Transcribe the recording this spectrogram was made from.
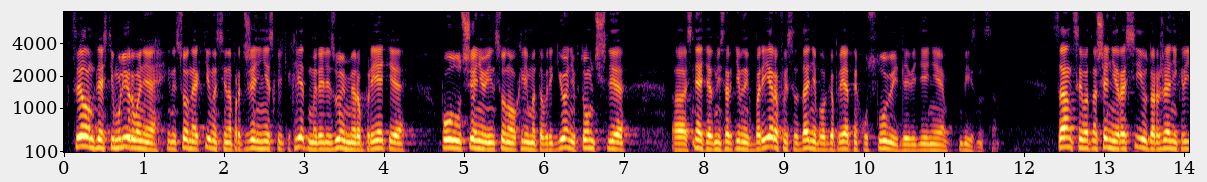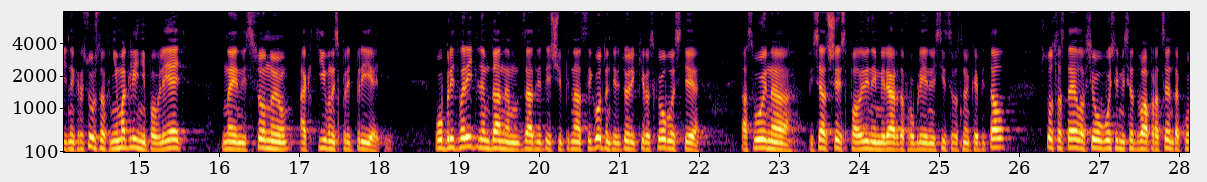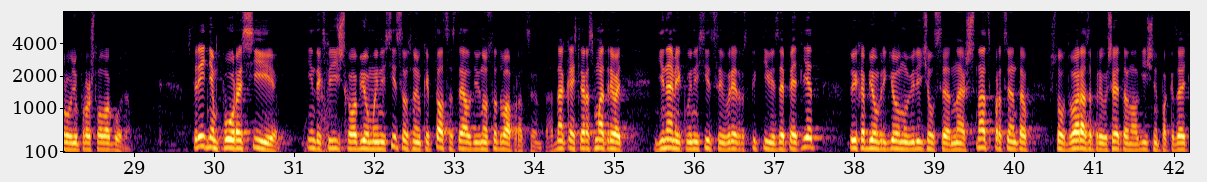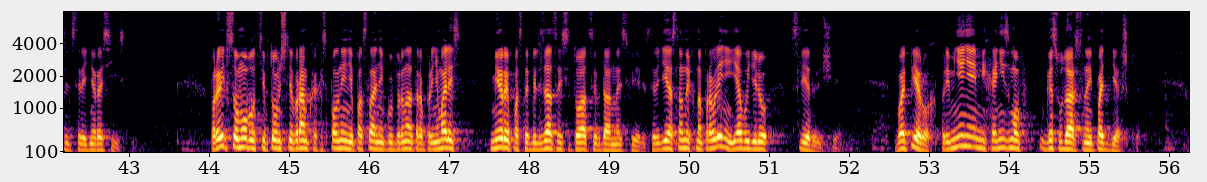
В целом, для стимулирования инвестиционной активности на протяжении нескольких лет мы реализуем мероприятия по улучшению инвестиционного климата в регионе, в том числе э, снятие административных барьеров и создание благоприятных условий для ведения бизнеса. Санкции в отношении России и удорожание кредитных ресурсов не могли не повлиять на инвестиционную активность предприятий. По предварительным данным за 2015 год на территории Кировской области освоено 56,5 миллиардов рублей инвестиций в основной капитал, что составило всего 82% к уровню прошлого года. В среднем по России индекс физического объема инвестиций в основной капитал составил 92%. Однако, если рассматривать динамику инвестиций в ретроспективе за 5 лет, то их объем в регион увеличился на 16%, что в два раза превышает аналогичный показатель среднероссийский. Правительством области, в том числе в рамках исполнения послания губернатора, принимались меры по стабилизации ситуации в данной сфере. Среди основных направлений я выделю следующие. Во-первых, применение механизмов государственной поддержки.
